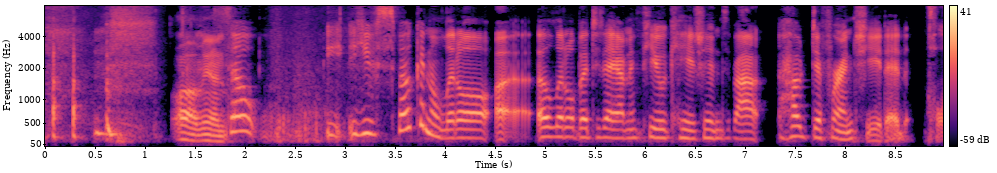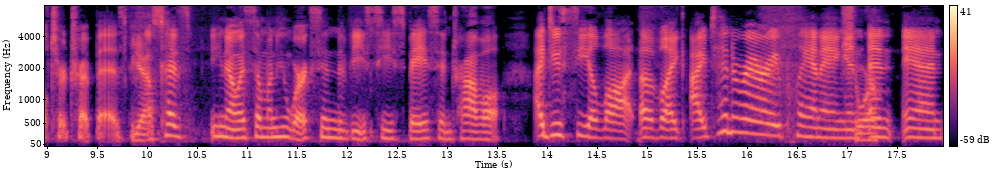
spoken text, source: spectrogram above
Oh man. So y- you've spoken a little uh, a little bit today on a few occasions about how differentiated culture trip is. Yes. Cuz you know, as someone who works in the VC space and travel, I do see a lot of like itinerary planning and Sure. and, and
